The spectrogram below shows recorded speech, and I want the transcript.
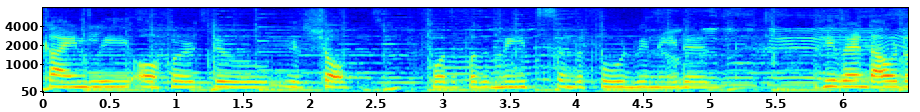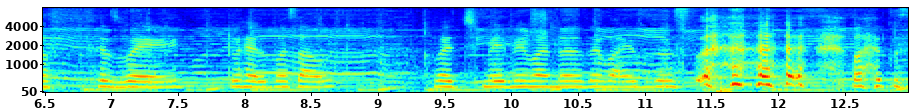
kindly offered to shop for the, for the meats and the food we needed. He went out of his way to help us out, which made me wonder why is this, why is this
